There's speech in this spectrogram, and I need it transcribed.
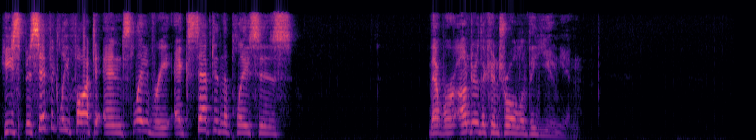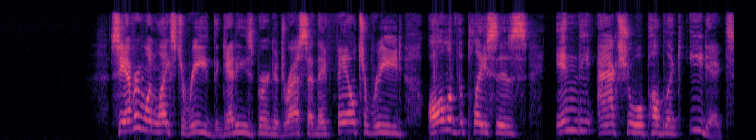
He specifically fought to end slavery, except in the places that were under the control of the Union. See, everyone likes to read the Gettysburg Address, and they fail to read all of the places in the actual public edict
